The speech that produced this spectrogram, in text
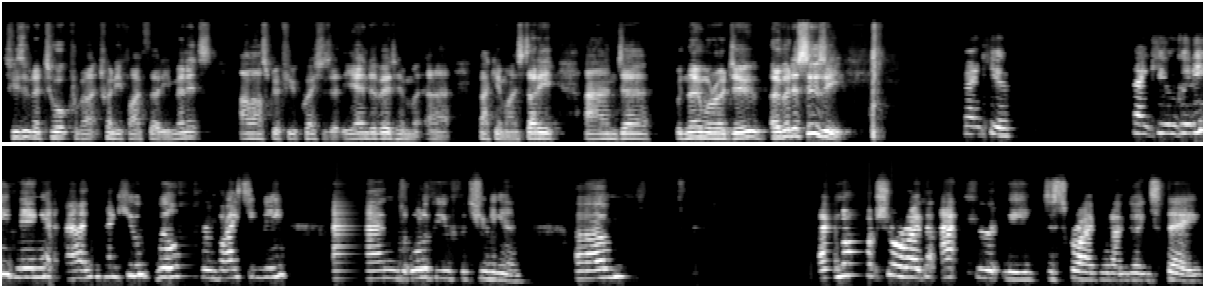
Susie's going to talk for about 25, 30 minutes. I'll ask her a few questions at the end of it, in, uh, back in my study. And uh, with no more ado, over to Susie. Thank you. Thank you and good evening. And thank you, Will, for inviting me and all of you for tuning in. Um, I'm not sure I've accurately described what I'm going to say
